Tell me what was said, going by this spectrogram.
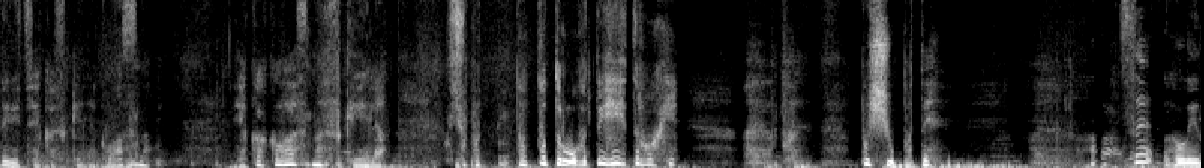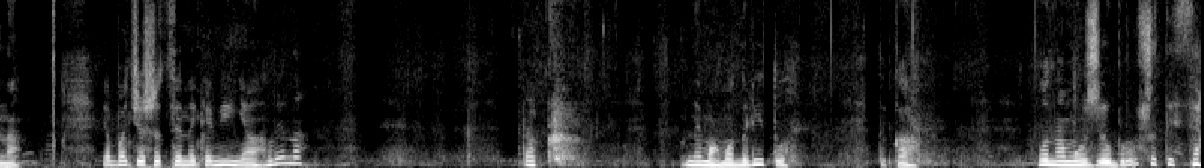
Дивіться, яка скеля класна. Яка класна скеля. Хочу по- по- потрогати її трохи, пощупати. Це глина. Я бачу, що це не каміння, а глина. Так, нема моноліту. Така. Вона може обрушитися.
